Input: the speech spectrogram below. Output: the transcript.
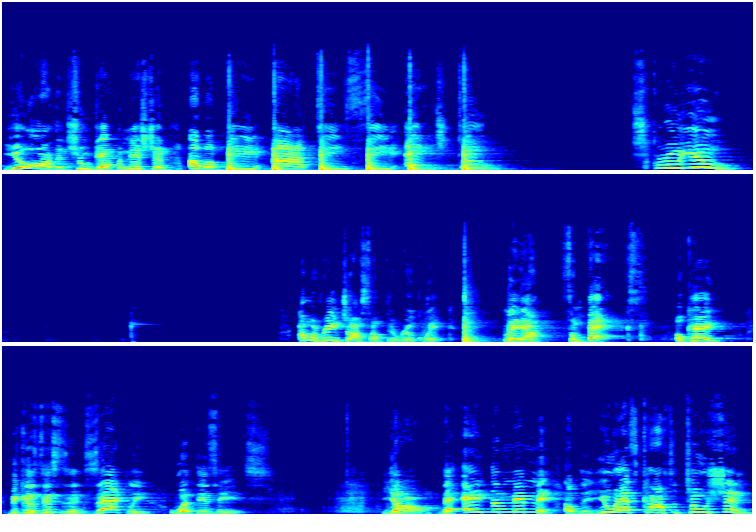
You are the true definition of a B-I-T-C-H Screw you. I'm going to read y'all something real quick. Lay out some facts, okay? Because this is exactly what this is. Y'all, the Eighth Amendment of the U.S. Constitution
